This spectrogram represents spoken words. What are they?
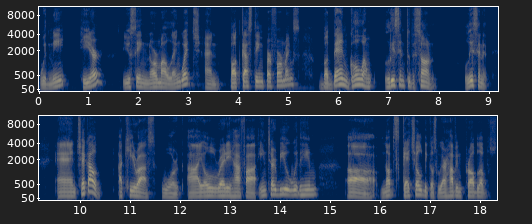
with me here using normal language and podcasting performance, but then go and listen to the song, listen it, and check out Akira's work. I already have an interview with him, uh, not scheduled because we are having problems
